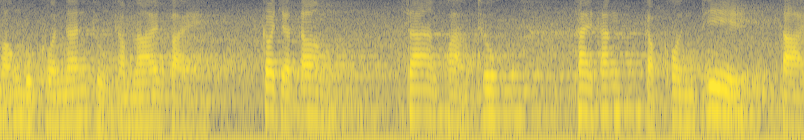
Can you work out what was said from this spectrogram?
ของบุคคลนั้นถูกทำร้ายไป ก็จะต้องสร้างความทุกข์ให้ทั้งกับคนที่ตาย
